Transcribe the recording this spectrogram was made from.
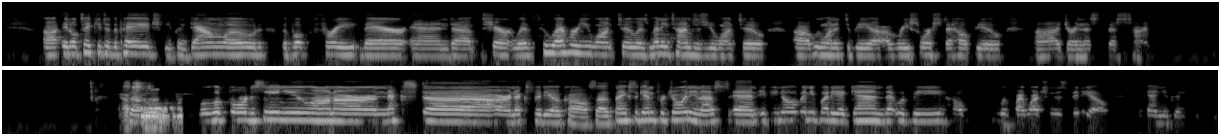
uh, it'll take you to the page. You can download the book free there and uh, share it with whoever you want to, as many times as you want to uh, we want it to be a, a resource to help you uh, during this this time. Absolutely. So we'll look forward to seeing you on our next uh, our next video call. So thanks again for joining us. And if you know of anybody again that would be helped by watching this video, again you can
